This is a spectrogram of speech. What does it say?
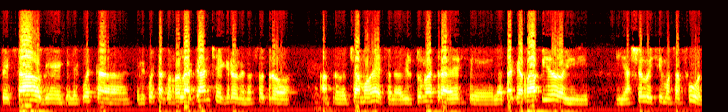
pesado que, que le cuesta que le cuesta correr la cancha y creo que nosotros aprovechamos eso. La virtud nuestra es eh, el ataque rápido y, ayer lo hicimos a full.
